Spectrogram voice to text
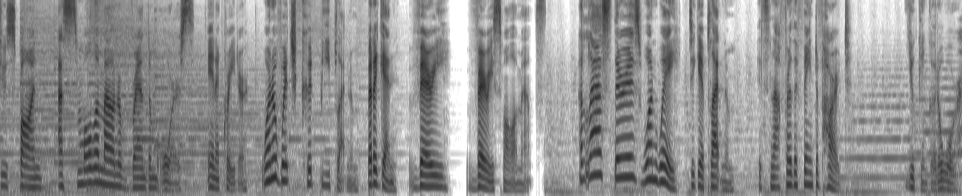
to spawn a small amount of random ores in a crater, one of which could be platinum. But again, very, very small amounts. At last, there is one way to get platinum. It's not for the faint of heart. You can go to war.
